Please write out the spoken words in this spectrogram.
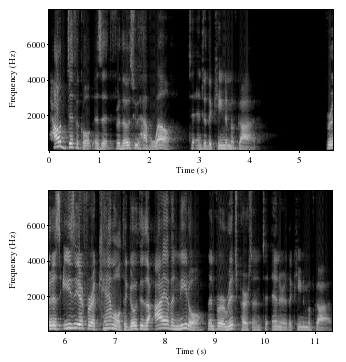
How difficult is it for those who have wealth to enter the kingdom of God? For it is easier for a camel to go through the eye of a needle than for a rich person to enter the kingdom of God.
